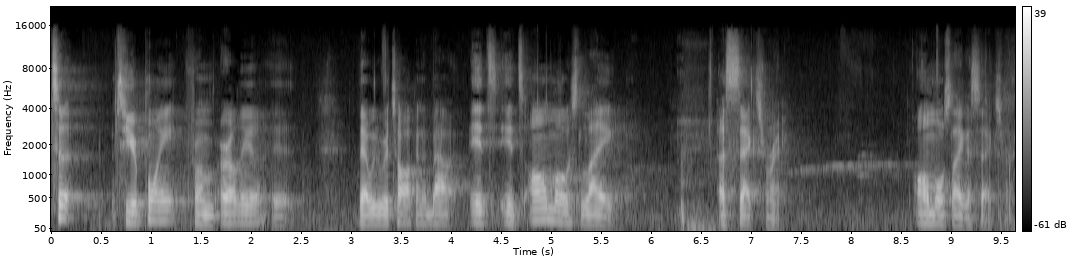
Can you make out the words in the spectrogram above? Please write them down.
To to your point from earlier it, that we were talking about, it's it's almost like a sex ring. Almost like a sex ring.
